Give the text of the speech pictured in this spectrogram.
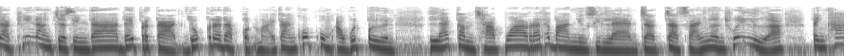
จากที่นางเจอซินดาได้ประกาศยกระดับกฎหมายการควบคุมอาวุธปืน และกำชับว่ารัฐบาลนิวซีแลนด์จะจัดสรรเงินช่วยเหลือ เป็นค่า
